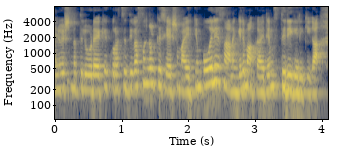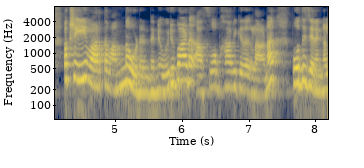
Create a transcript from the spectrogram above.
അന്വേഷണത്തിലൂടെയൊക്കെ കുറച്ച് ദിവസങ്ങൾക്ക് ശേഷമായിരിക്കും പോലീസ് ആണെങ്കിലും അക്കാര്യം സ്ഥിരീകരിക്കുക. പക്ഷേ ഈ വാർത്ത വന്ന ഉടൻ തന്നെ ഒരുപാട് അസ്വാഭാവികതകളാണ് പൊതുജനങ്ങൾ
